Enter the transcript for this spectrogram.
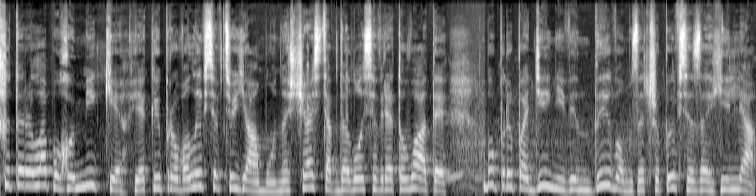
Чотирилапого Міккі, який провалився в цю яму, на щастя, вдалося врятувати, бо при падінні він дивом зачепився за гілля.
